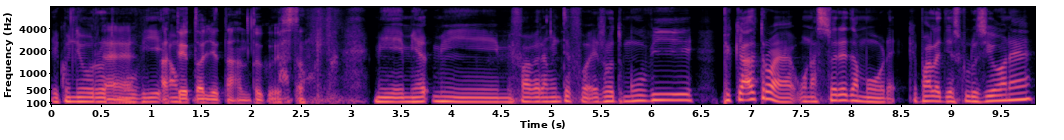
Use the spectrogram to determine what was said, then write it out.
E quindi un road Eh, movie a ha un- te toglie tanto questo. Mi, mi- mi- mi fa veramente fuori. Il road movie più che altro è una storia d'amore che parla di esclusione,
